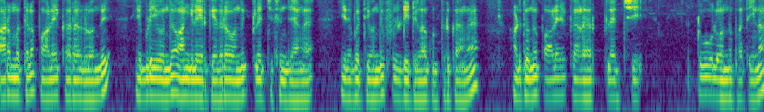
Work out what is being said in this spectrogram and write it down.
ஆரம்பத்தில் பாளையக்காரர்கள் வந்து எப்படி வந்து ஆங்கிலேயருக்கு எதிராக வந்து கிளர்ச்சி செஞ்சாங்க இதை பற்றி வந்து ஃபுல் டீட்டெயிலாக கொடுத்துருக்காங்க. அடுத்து வந்து பாளையக்காரர் கிளர்ச்சி டூவில் வந்து பார்த்திங்கன்னா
